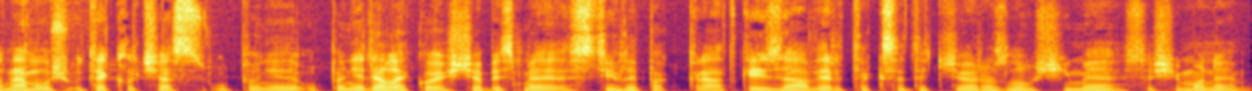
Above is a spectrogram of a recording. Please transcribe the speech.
A nám už utekl čas úplně, úplně daleko, ještě aby jsme stihli pak krátký závěr, tak se teď rozloučíme se Šimonem.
